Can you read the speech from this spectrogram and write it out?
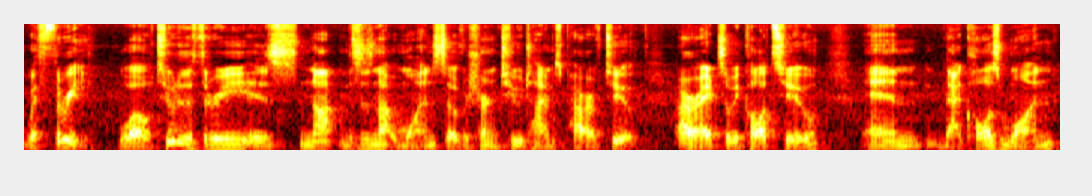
with 3? Well, 2 to the 3 is not, this is not 1, so return 2 times power of 2. Alright, so we call 2, and that calls 1,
